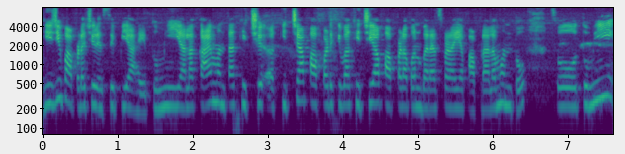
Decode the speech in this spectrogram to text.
ही जी पापडाची रेसिपी आहे तुम्ही याला काय म्हणता? किच किच्या पापड किंवा खिचिया पापड आपण बऱ्याच वेळा या पापडाला म्हणतो. सो तुम्ही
